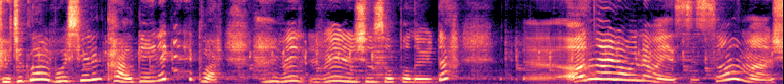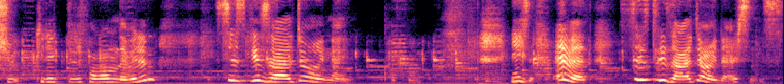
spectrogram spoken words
Çocuklar boş verin kavgaya ne gerek var? Ver, verin şu sopaları da. Ee, Onlarla oynamayın siz tamam? Şu kürekleri falan da verin. Siz güzelce oynayın. Kafam. Neyse evet siz güzelce oynarsınız.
